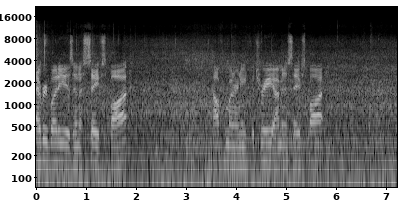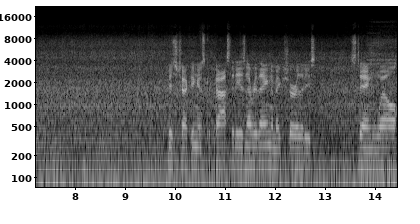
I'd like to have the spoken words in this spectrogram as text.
everybody is in a safe spot. Out from underneath the tree, I'm in a safe spot. He's checking his capacities and everything to make sure that he's staying well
